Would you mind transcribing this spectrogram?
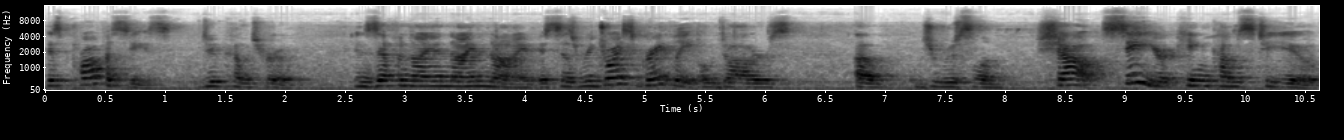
His prophecies do come true. In Zephaniah 9 9, it says, Rejoice greatly, O daughters of Jerusalem. Shout, see, your king comes to you,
